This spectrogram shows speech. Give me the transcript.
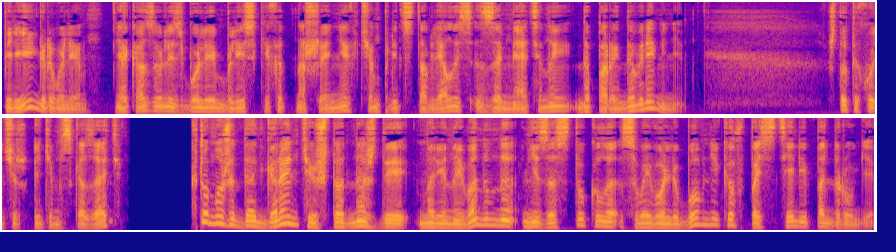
переигрывали и оказывались в более близких отношениях, чем представлялось замятиной до поры до времени. Что ты хочешь этим сказать? Кто может дать гарантию, что однажды Марина Ивановна не застукала своего любовника в постели подруги?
